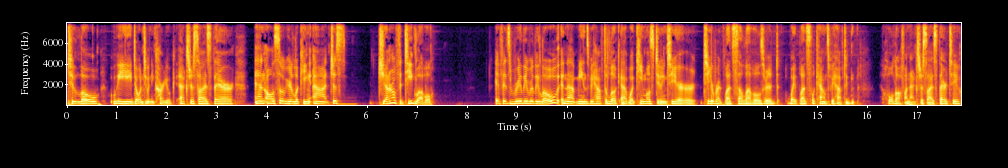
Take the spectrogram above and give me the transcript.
too low, we don't do any cardio exercise there. And also, you're looking at just general fatigue level. If it's really, really low, and that means we have to look at what chemo's doing to your to your red blood cell levels or white blood cell counts. We have to hold off on exercise there too.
